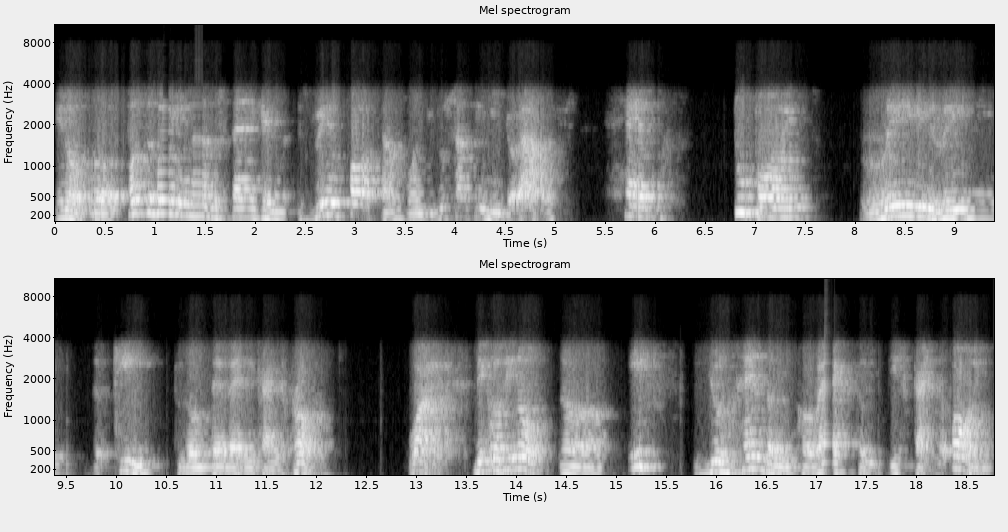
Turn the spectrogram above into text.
you know, uh, first of all, you understand it's really important when you do something in your house, have two points really, really the key to don't have any kind of problem. Why? Because, you know, uh, if you're handling correctly this kind of point,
